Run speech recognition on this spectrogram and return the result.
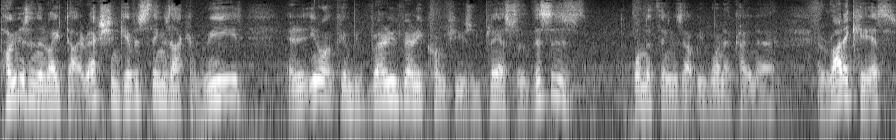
point us in the right direction, give us things I can read. And, you know, it can be very, very confusing place. So this is one of the things that we want to kind of eradicate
